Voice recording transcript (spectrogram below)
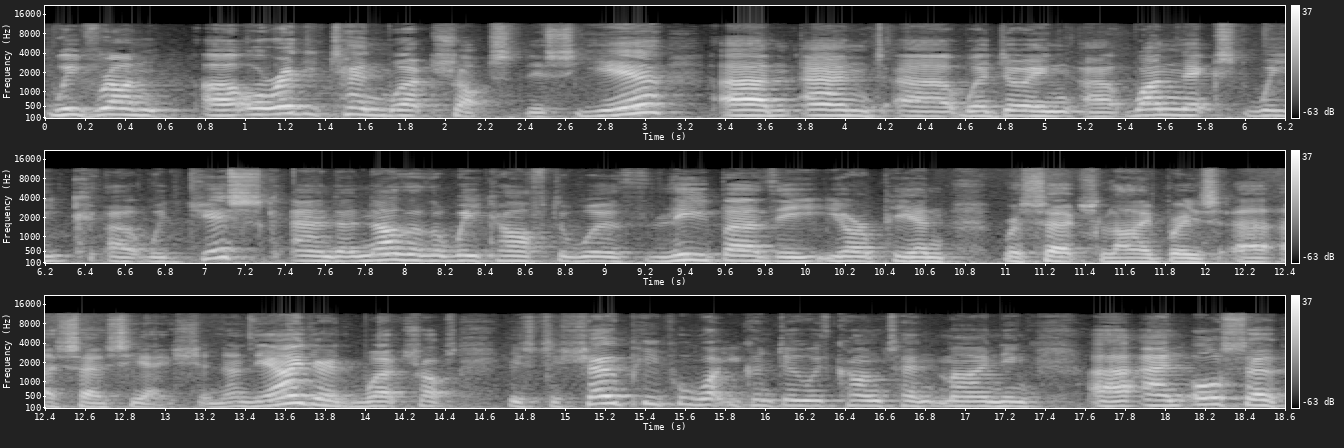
We've run uh, already 10 workshops this year, um, and uh, we're doing uh, one next week uh, with JISC and another the week after with LIBER, the European Research Libraries uh, Association. And the idea of the workshops is to show people what you can do with content mining uh, and also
